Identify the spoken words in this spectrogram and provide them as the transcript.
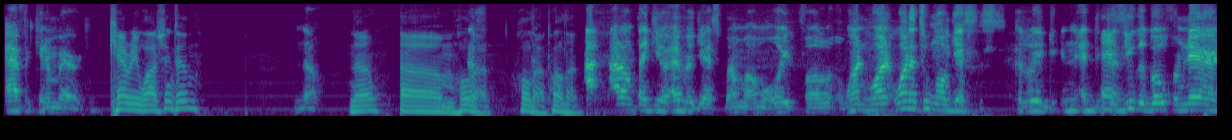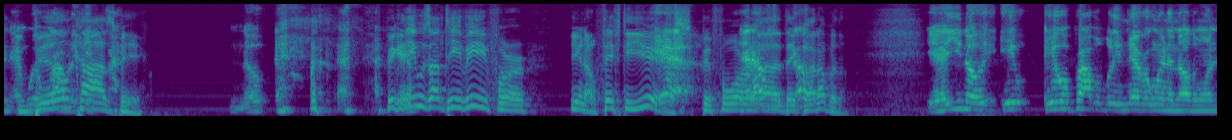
African American. Kerry Washington? No. No. Um hold on. Hold on, hold on. I, I don't think you'll ever guess, but I'm, I'm gonna wait for one, one, one or two more guesses because we because you could go from there and, and we'll Bill Cosby. Nope. because he was on TV for you know 50 years yeah. before yeah, uh, they caught up with him. Yeah, you know he he will probably never win another one.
